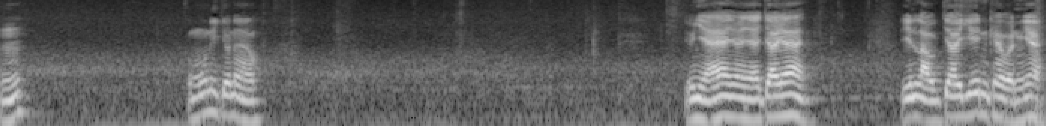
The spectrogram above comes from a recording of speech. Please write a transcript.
Ừ con muốn đi chỗ nào? Vô nhà vô nhà chơi nha. Đi lầu chơi với anh Kevin nha.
